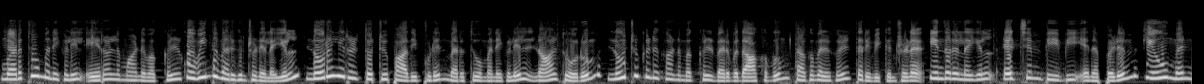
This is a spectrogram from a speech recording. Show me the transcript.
மருத்துவமனைகளில் ஏராளமான மக்கள் குவிந்து வருகின்ற நிலையில் நுரையீரல் தொற்று பாதிப்புடன் மருத்துவமனைகளில் நாள்தோறும் நூற்றுக்கணக்கான மக்கள் வருவதாகவும் தகவல்கள் தெரிவிக்கின்றன. இந்த நிலையில் எச்எம்பிவி எனப்படும் கியூமன்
